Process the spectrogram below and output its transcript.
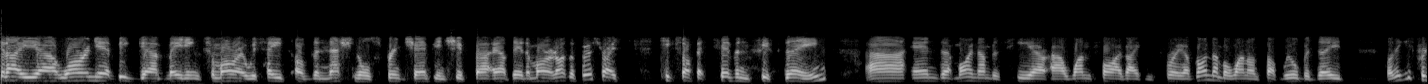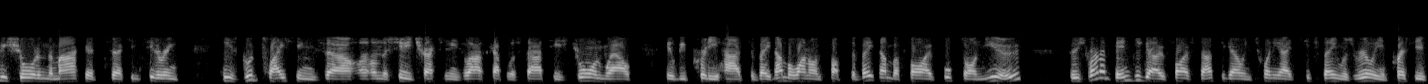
G'day, uh, Warren. Yeah, big uh, meeting tomorrow with heat of the National Sprint Championship uh, out there tomorrow night. The first race kicks off at 7.15. Uh, and uh, my numbers here are 1, 5, 8 and 3. I've gone number one on top, Wilbur Deed. I think he's pretty short in the market uh, considering his good placings on the city tracks in his last couple of starts. He's drawn well. He'll be pretty hard to beat. Number one on top to beat. Number five, Hooked on You, who's run a Bendigo five starts ago in 28.16, was really impressive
